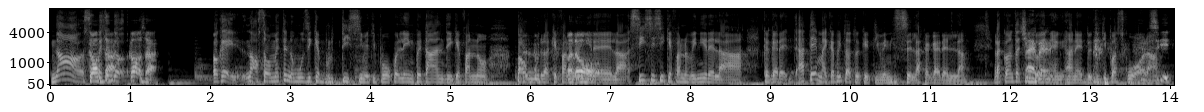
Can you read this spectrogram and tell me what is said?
No, sto Cosa? mettendo. Cosa? Ok, no, stavo mettendo musiche bruttissime, tipo quelle inquietanti che fanno paura, che fanno Ma no. venire la. Sì, sì, sì, che fanno venire la cagarella. A te è mai capitato che ti venisse la cagarella? Raccontaci Eh, i tuoi aneddoti, tipo a scuola. Sì,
